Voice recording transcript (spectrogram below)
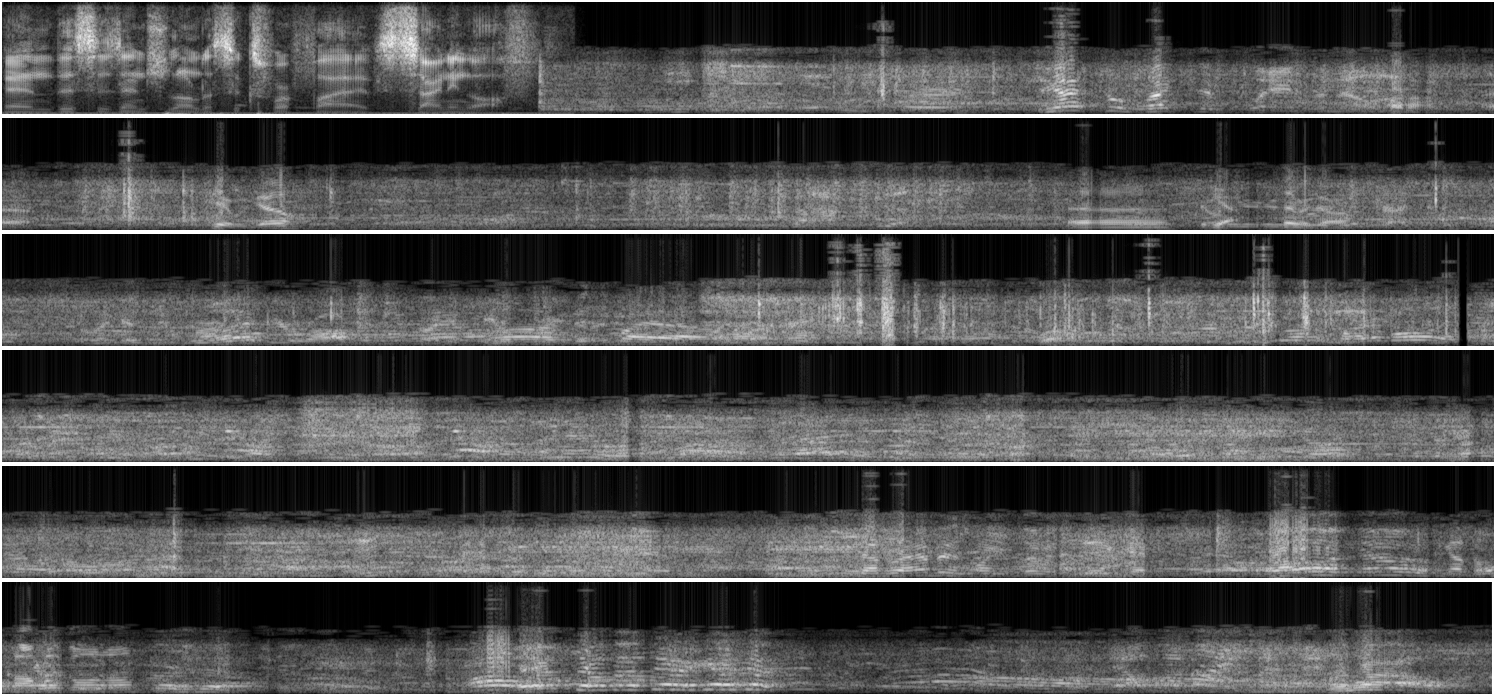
And this is Enchilada645 signing off. You got selective play vanilla. Hold on. Uh, here we go. Uh, yeah, there we go. What? You're robbing me? Like it feels Uh, pretty this by, That rabbit is when you live with Dick. Oh, no. You got the combo going on? Oh, it's still not there. Get it. Wow.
